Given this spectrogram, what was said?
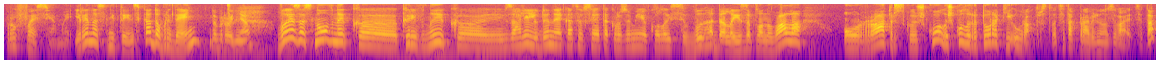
професіями. Ірина Снітинська, добрий день. Доброго дня. Ви засновник, е, керівник, е, і взагалі людина, яка це все, я так розумію, колись вигадала і запланувала ораторської школи, школи риторики і ораторства. Це так правильно називається, так?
